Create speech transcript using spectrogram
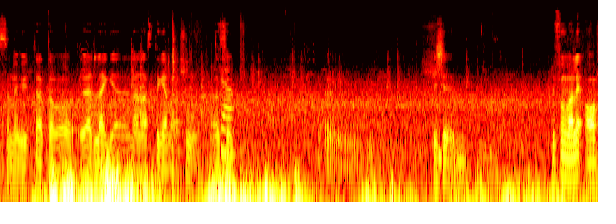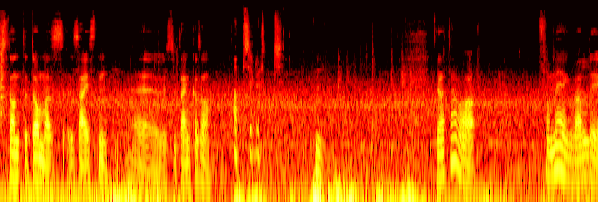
som er ute etter å ødelegge den neste generasjonen. Altså, Ja. er ikke Du får en veldig avstand til Thomas 16 eh, hvis du tenker sånn. Absolutt. Så dette var for meg veldig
